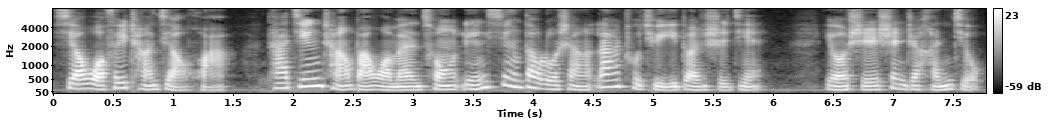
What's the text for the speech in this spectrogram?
小我非常狡猾，他经常把我们从灵性道路上拉出去一段时间，有时甚至很久。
